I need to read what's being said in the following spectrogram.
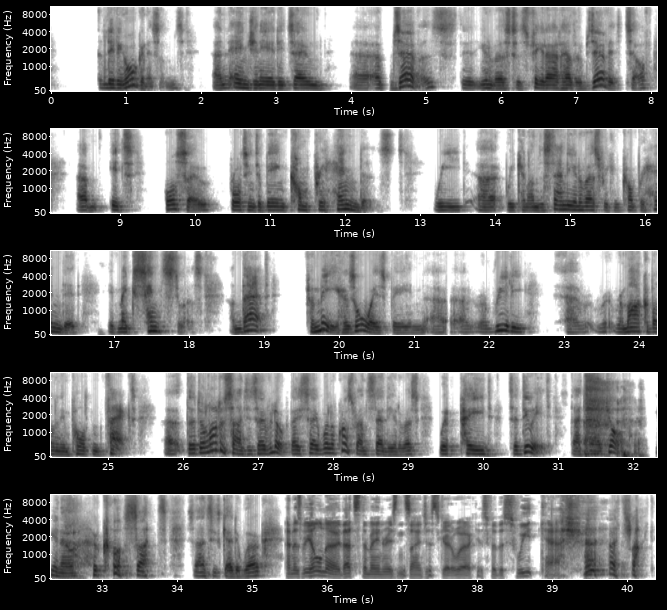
living organisms and engineered its own uh, observers. The universe has figured out how to observe itself. Um, it's also brought into being comprehenders. We, uh, we can understand the universe, we can comprehend it, it makes sense to us. And that for me, has always been a, a really uh, remarkable and important fact uh, that a lot of scientists overlook. They say, well, of course, we understand the universe, we're paid to do it. That's our job. you know, of course, science, scientists go to work. And as we all know, that's the main reason scientists go to work is for the sweet cash. that's right.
